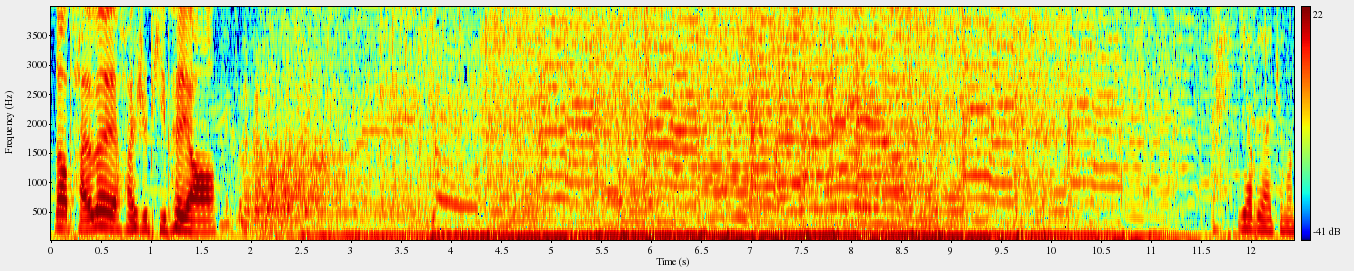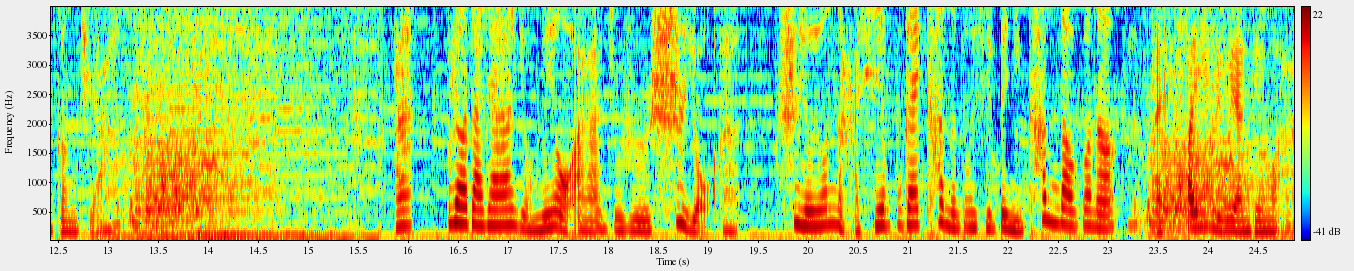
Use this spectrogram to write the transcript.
那排位还是匹配啊。哎，要不要这么耿直啊？啊，不知道大家有没有啊？就是室友啊，室友有哪些不该看的东西被你看到过呢？哎，欢迎留言给我啊。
